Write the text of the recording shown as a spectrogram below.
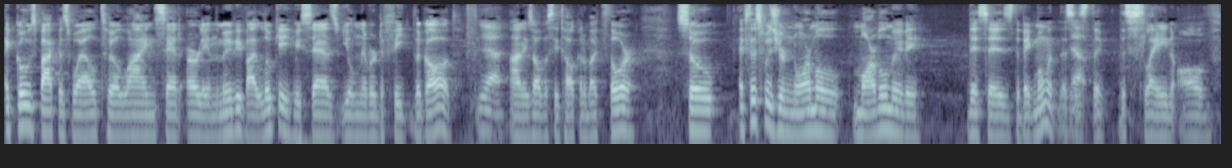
it goes back as well to a line said early in the movie by Loki, who says, "You'll never defeat the god," Yeah. and he's obviously talking about Thor. So if this was your normal Marvel movie, this is the big moment. This Yeah. is the the slaying of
